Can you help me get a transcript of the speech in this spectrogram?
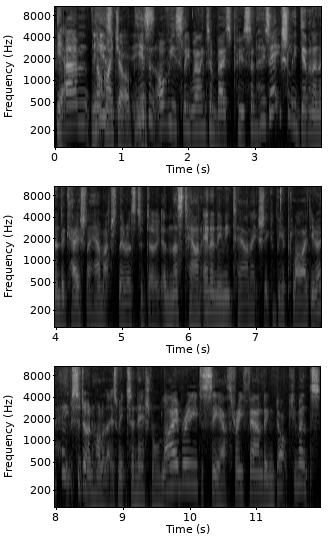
Yeah, um, not my job, Here's yes. an obviously Wellington-based person who's actually given an indication of how much there is to do in this town and in any town. Actually, could be applied. You know, heaps to do on holidays. Went to National Library to see our three founding documents.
